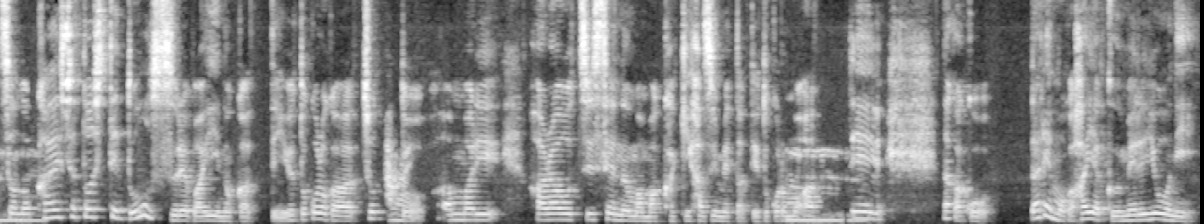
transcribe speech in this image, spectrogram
その会社としてどうすればいいのかっていうところがちょっとあんまり腹落ちせぬまま書き始めたっていうところもあって、なんかこう誰もが早く埋めるように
